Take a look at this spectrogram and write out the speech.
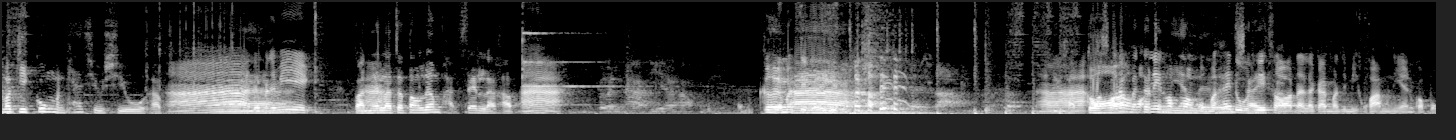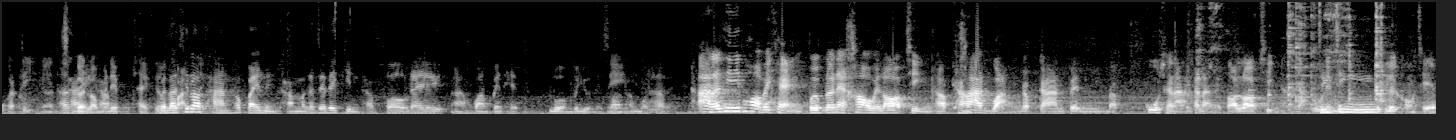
เมื่อกี้กุ้งมันแค่ชิวๆครับ อ่าอ่า เดี๋ยวมันจะมีอีกตอนนี้อ่าเราจะต้องเริ่มผัดเส้นแล้วครับ อ่า เกิน5ทีแล้วครับ เกินมาสิบนาทีนะครับตัวซอสมันก็จะนี่เขาเนียพนอผมมาให้ดูเลยที่ใช่ซครับอสหน่อยแล้วกันมันจะมีความเนียนกว่าปกติเนอะถ้าเกิดเราใช่ครับ ไม่ได้ใช้เครื่องเวลาที่เราปั่น ทานเข้าไปหนึ่งคำมันก็จะได้กลิ่นทัฟเฟิลได้อ่าความเป็นเห็ดรวมไปอยู่ในซอสทั้งหมดคเลรับยอะแล้วทีนี้พอไปแข่งปุ๊บแล้วเนี่ยเข้าไปรอบชิงครับครับคาดหวังกับการเป็นแบบผู้ชนะขนาดไหนตอนรอบชิงอะอยากรู้จริงๆในมุมลึกๆของเชฟ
